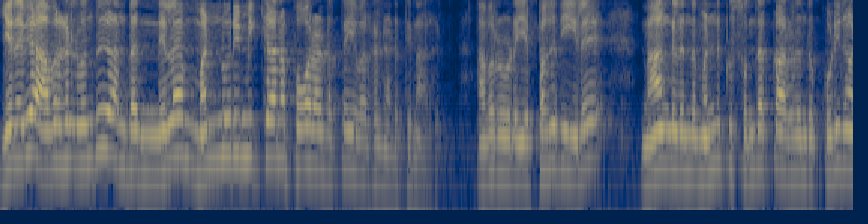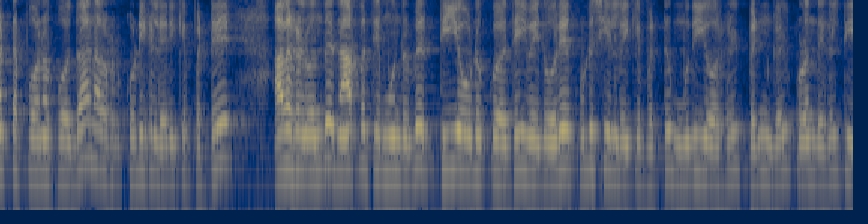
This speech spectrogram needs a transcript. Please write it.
எனவே அவர்கள் வந்து அந்த நில மண்ணுரிமைக்கான போராட்டத்தை அவர்கள் நடத்தினார்கள். அவர்களுடைய பகுதியிலே நாங்கள் இந்த மண்ணுக்கு சொந்தக்காரர்கள் என்று கொடி நாட்டப் போன போதுதான் அவர்கள் கொடிகள் எரிக்கப்பட்டு அவர்கள் வந்து நாற்பத்தி மூன்று பேர் தீயோடு தீ வைத்து ஒரே குடிசையில் வைக்கப்பட்டு முதியோர்கள் பெண்கள் குழந்தைகள் தீ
